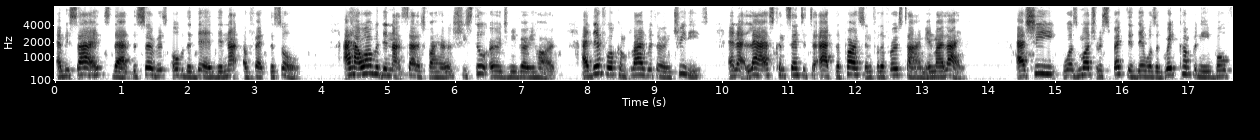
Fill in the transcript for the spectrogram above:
and besides that, the service over the dead did not affect the soul. I, however, did not satisfy her. She still urged me very hard. I therefore complied with her entreaties and at last consented to act the parson for the first time in my life. As she was much respected, there was a great company, both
